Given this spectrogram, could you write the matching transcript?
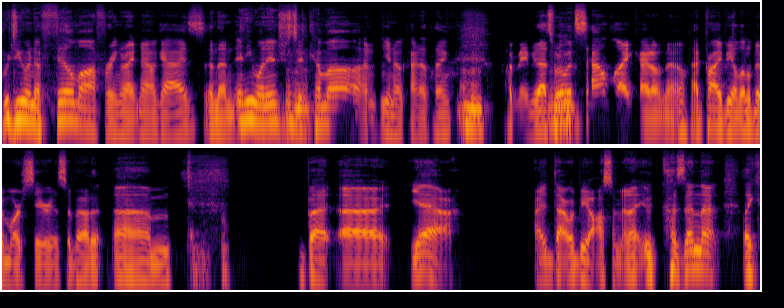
we're doing a film offering right now, guys. And then anyone interested, mm-hmm. come on, you know, kind of thing. Mm-hmm. But maybe that's mm-hmm. what it would sound like. I don't know. I'd probably be a little bit more serious about it. Um, but uh, yeah, I, that would be awesome. And I, because then that, like,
